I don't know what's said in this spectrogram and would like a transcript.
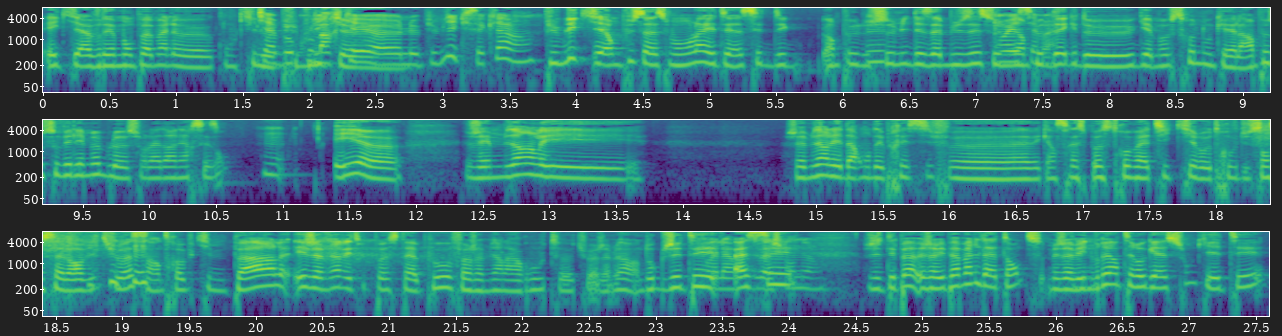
et qui a vraiment pas mal euh, conquis Qui le a beaucoup public, marqué euh, le public, c'est clair. Hein. public qui en plus à ce moment-là était assez dé- un peu Mm. semi désabusé semi Ouais, un peu vrai. deg de Game of Thrones donc elle a un peu sauvé les meubles sur la dernière saison Mm. et j'aime bien les j'aime bien les darons dépressifs euh, avec un stress post-traumatique qui retrouvent du sens à leur vie tu vois c'est un trope qui me parle et j'aime bien les trucs post-apo enfin j'aime bien la route tu vois j'aime bien donc j'étais Ouais, assez. J'étais pas j'avais pas mal d'attentes mais j'avais une vraie interrogation qui était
